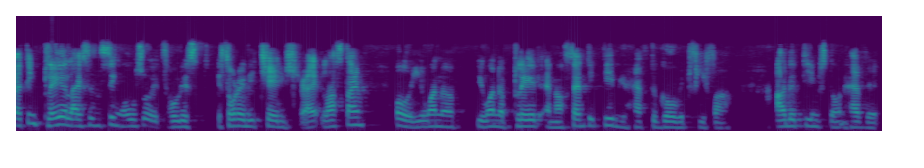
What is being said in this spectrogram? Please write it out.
I think player licensing also it's always it's already changed, right? Last time, oh, you wanna you wanna play an authentic team, you have to go with FIFA. Other teams don't have it.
